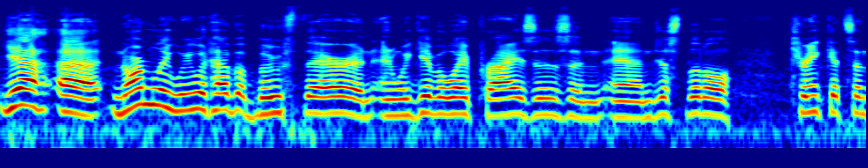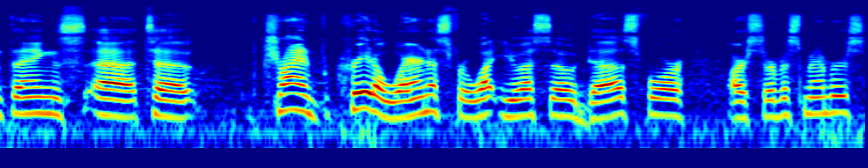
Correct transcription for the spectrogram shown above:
Yeah, uh, normally we would have a booth there and, and we give away prizes and, and just little trinkets and things uh, to try and create awareness for what USO does for our service members.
